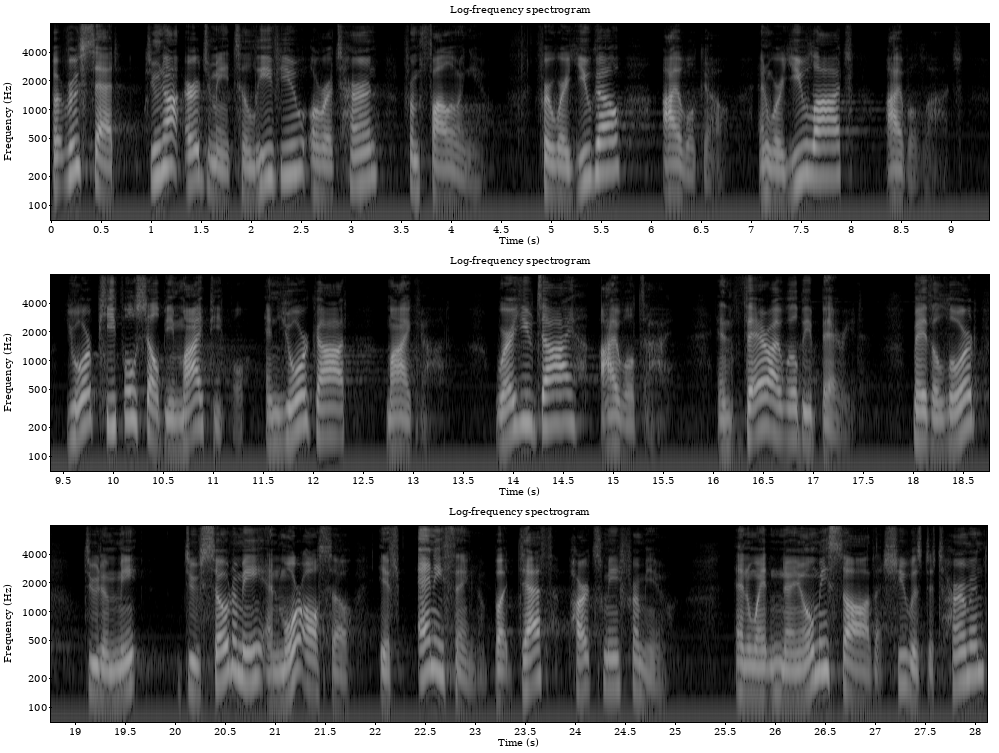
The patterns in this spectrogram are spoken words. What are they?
But Ruth said, Do not urge me to leave you or return from following you. For where you go, I will go, and where you lodge, I will lodge. Your people shall be my people, and your God, my God. Where you die, I will die, and there I will be buried. May the Lord do to me do so to me and more also, if anything but death parts me from you. And when Naomi saw that she was determined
